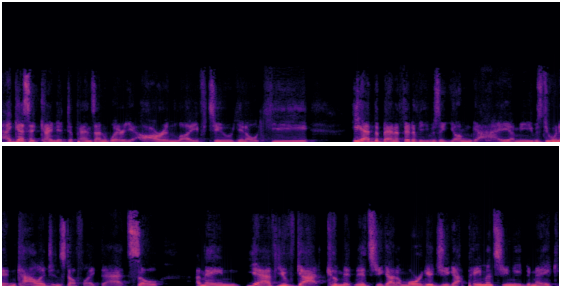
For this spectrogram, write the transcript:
I guess it kind of depends on where you are in life too. You know, he he had the benefit of he was a young guy. I mean, he was doing it in college and stuff like that. So, I mean, yeah, if you've got commitments, you got a mortgage, you got payments you need to make,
